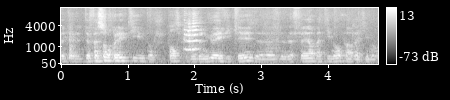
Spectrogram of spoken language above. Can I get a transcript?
de, façon collective. Donc je pense qu'il vaut mieux éviter de, le faire bâtiment par bâtiment.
